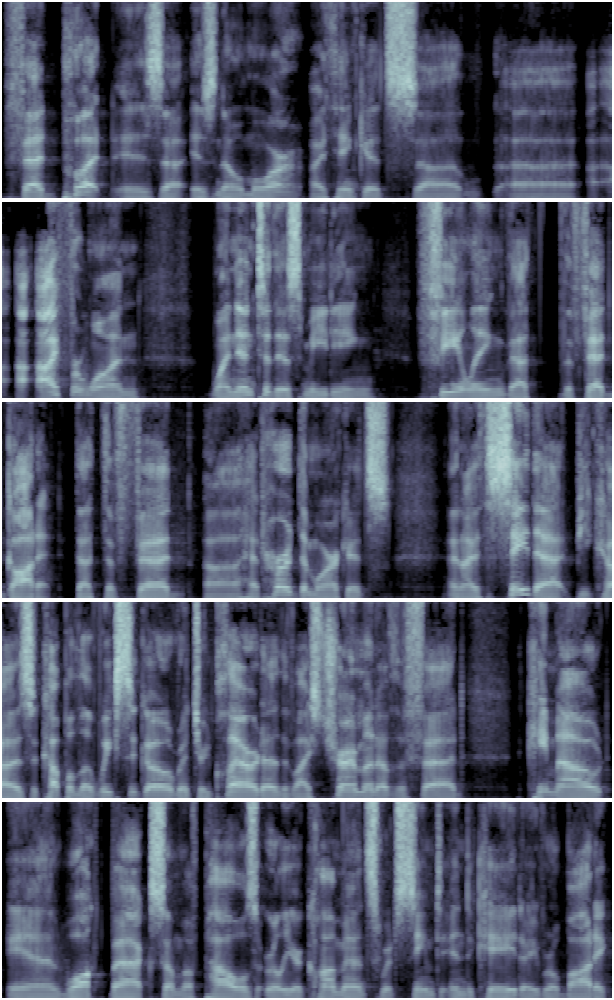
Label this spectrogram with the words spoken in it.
Fed put is uh, is no more. I think it's uh, uh, I, I, for one went into this meeting feeling that the Fed got it, that the Fed uh, had heard the markets, and I say that because a couple of weeks ago, Richard Clarida, the vice chairman of the Fed, came out and walked back some of Powell's earlier comments, which seemed to indicate a robotic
